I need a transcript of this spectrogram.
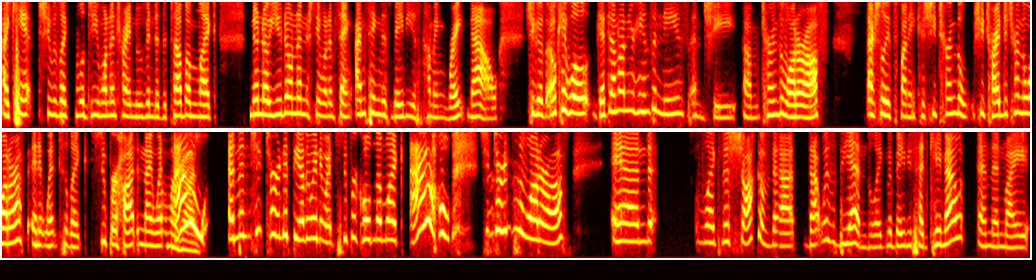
I can't. She was like, "Well, do you want to try and move into the tub?" I'm like, "No, no, you don't understand what I'm saying. I'm saying this baby is coming right now." She goes, "Okay, well, get down on your hands and knees." And she um, turns the water off actually it's funny because she turned the she tried to turn the water off and it went to like super hot and I went, oh ow. God. And then she turned it the other way and it went super cold. And I'm like, ow. She turns the water off. And like the shock of that, that was the end. Like the baby's head came out. And then my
